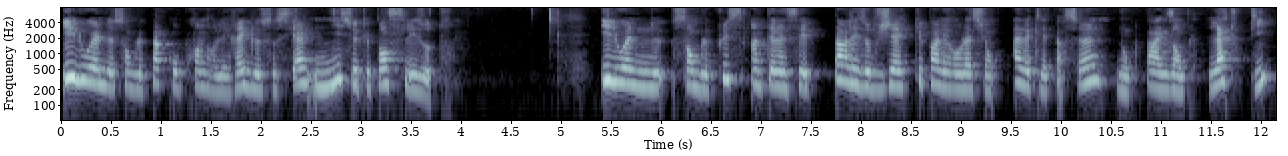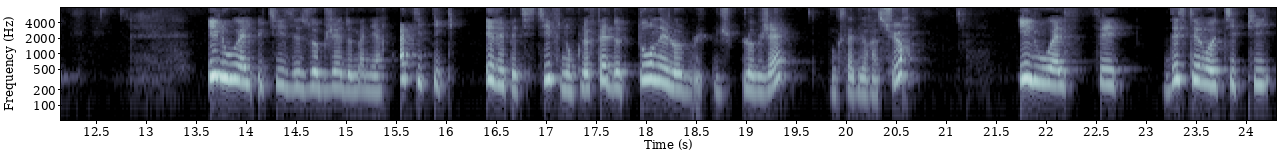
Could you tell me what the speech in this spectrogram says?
Il ou elle ne semble pas comprendre les règles sociales ni ce que pensent les autres. Il ou elle ne semble plus intéressé par les objets que par les relations avec les personnes. Donc par exemple la toupie. Il ou elle utilise des objets de manière atypique et répétitive. Donc le fait de tourner l'objet, donc ça lui rassure. Il ou elle fait des stéréotypies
